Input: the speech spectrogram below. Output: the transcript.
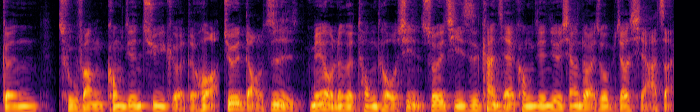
跟厨房空间区隔的话，就会导致没有那个通透性，所以其实看起来空间就相对来说比较狭窄。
